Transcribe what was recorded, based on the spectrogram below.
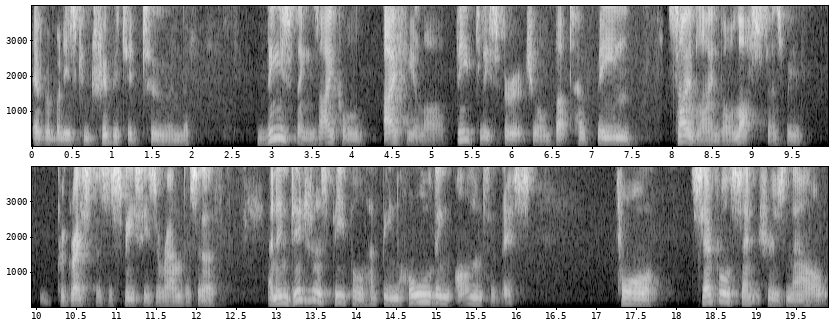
everybody's contributed to. And the, these things I call, I feel, are deeply spiritual but have been sidelined or lost as we've progressed as a species around this earth. And indigenous people have been holding on to this for several centuries now,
